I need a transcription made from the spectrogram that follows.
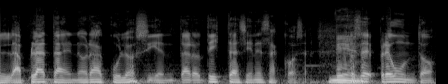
la plata en oráculos y en tarotistas y en esas cosas. Entonces, pregunto,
